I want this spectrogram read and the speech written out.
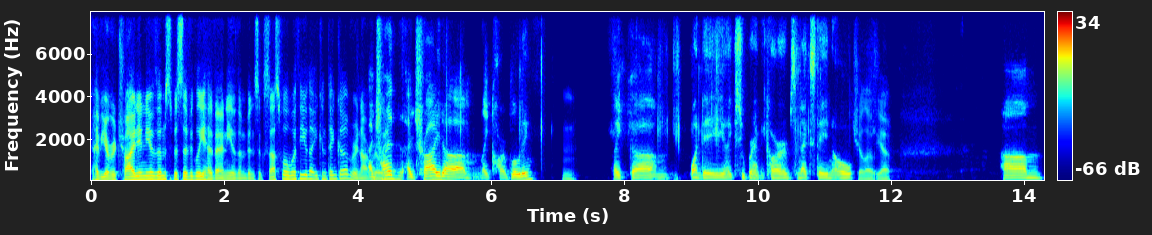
Have you ever tried any of them specifically? Have any of them been successful with you that you can think of, or not? I really? tried. I tried um like carb loading. Hmm. Like um one day like super heavy carbs, the next day no. Chill out. Yeah. Um,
